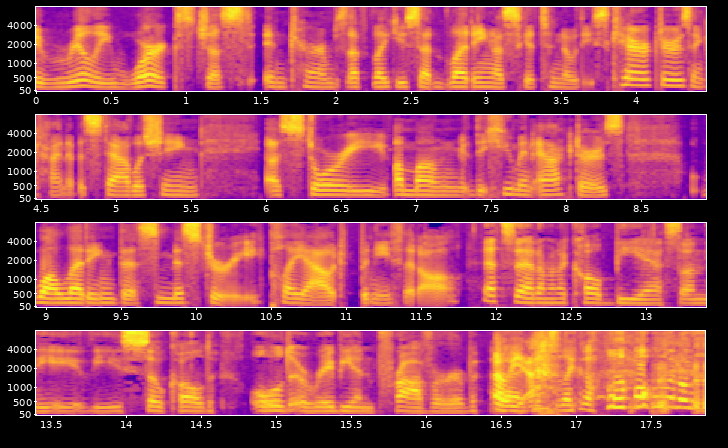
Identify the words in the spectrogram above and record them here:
it really works just in terms of, like you said, letting us get to know these characters and kind of establishing a story among the human actors while letting this mystery play out beneath it all. That's that I'm going to call BS on the the so-called old Arabian proverb. Oh, Uh, yeah. it's like a whole little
